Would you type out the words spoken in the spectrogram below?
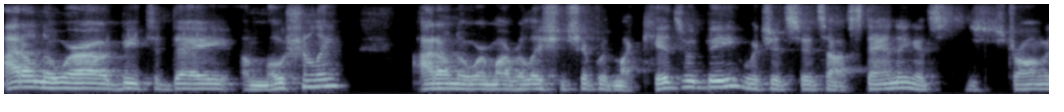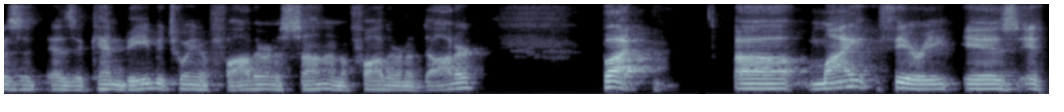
I don't know where I would be today emotionally. I don't know where my relationship with my kids would be, which it's it's outstanding. It's as strong as it as it can be between a father and a son and a father and a daughter. But uh, my theory is it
